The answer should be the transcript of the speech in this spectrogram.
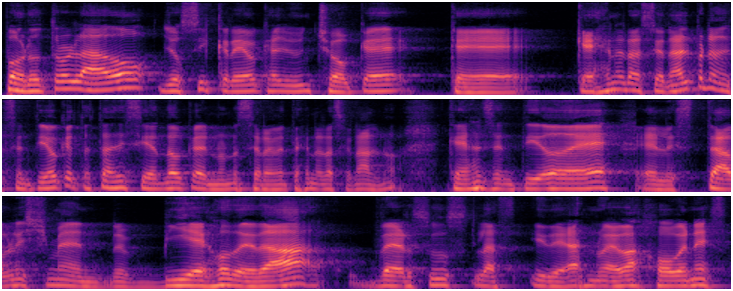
Por otro lado, yo sí creo que hay un choque que, que es generacional, pero en el sentido que tú estás diciendo que no necesariamente es generacional, ¿no? Que es el sentido de el establishment viejo de edad versus las ideas nuevas jóvenes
